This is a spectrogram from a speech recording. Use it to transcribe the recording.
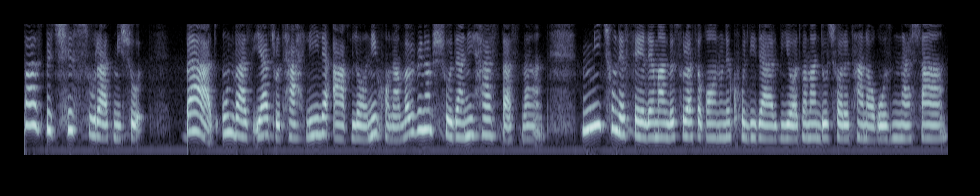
وضع به چه صورت می‌شد؟ بعد اون وضعیت رو تحلیل اقلانی کنم و ببینم شدنی هست اصلا. می‌تونه فعل من به صورت قانون کلی در بیاد و من دچار تناقض نشم؟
